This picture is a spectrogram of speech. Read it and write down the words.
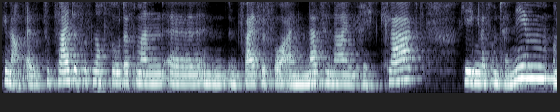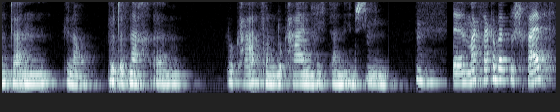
genau, also zurzeit ist es noch so, dass man äh, im, im Zweifel vor einem nationalen Gericht klagt gegen das Unternehmen und dann genau wird das nach ähm, lokal von lokalen Richtern entschieden. Mhm. Äh, Mark Zuckerberg beschreibt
